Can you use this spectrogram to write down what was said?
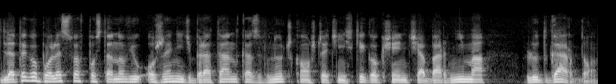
Dlatego Bolesław postanowił ożenić bratanka z wnuczką szczecińskiego księcia Barnima Ludgardą.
